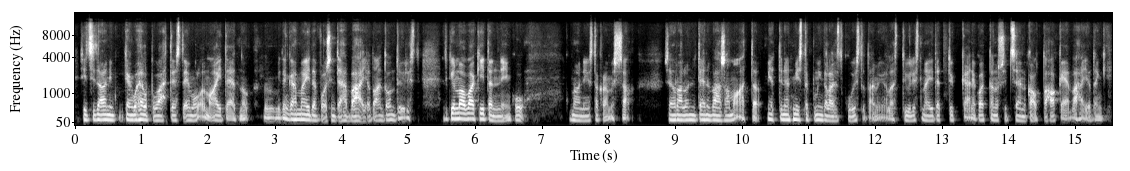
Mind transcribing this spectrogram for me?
sitten sitä on niin kuin ikään kuin helppo lähteä sitten emuloimaan itse, että no, no mitenköhän mä itse voisin tehdä vähän jotain ton tyylistä. Että kyllä mä oon vaikka itse, niin kuin, kun mä oon Instagramissa seurailu, niin tehnyt vähän samaa, että miettinyt, että mistä, minkälaisesta kuvista tai minkälaisesta tyylistä mä itse tykkään ja koettanut sitten sen kautta hakea vähän jotenkin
